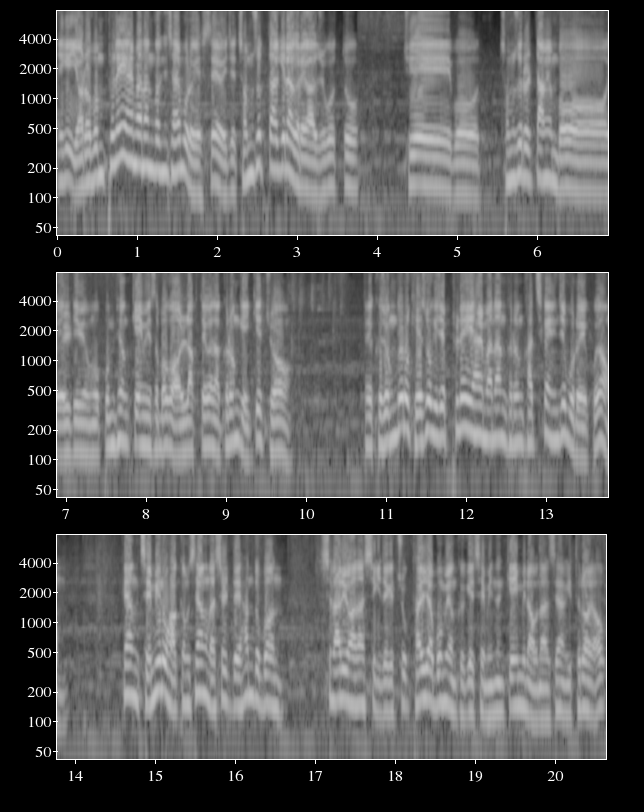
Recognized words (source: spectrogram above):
이게 여러 번 플레이할 만한 건지 잘 모르겠어요. 이제 점수 따기라 그래가지고 또 뒤에 뭐 점수를 따면 뭐 예를 들면 뭐 본편 게임에서 뭐가 연락되거나 그런 게 있겠죠. 근데 그 정도로 계속 이제 플레이할 만한 그런 가치가 있는지 모르겠고요. 그냥 재미로 가끔 생각나실 때 한두 번 시나리오 하나씩 이제 쭉 달려보면 그게 재밌는 게임이라고 난 생각이 들어요.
